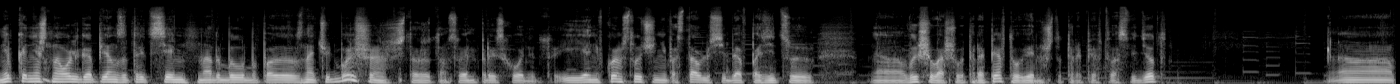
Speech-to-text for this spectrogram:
Мне бы, конечно, Ольга Пенза 37, надо было бы знать чуть больше, что же там с вами происходит. И я ни в коем случае не поставлю себя в позицию Э, выше вашего терапевта, уверен, что терапевт вас ведет. Э,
